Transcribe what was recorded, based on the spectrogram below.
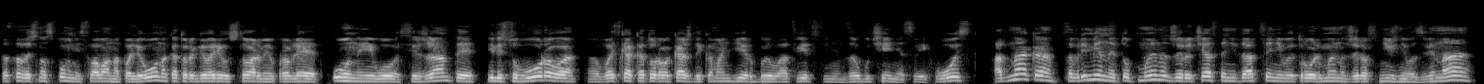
Достаточно вспомнить слова Наполеона, который говорил, что армией управляет он и его сержанты, или Суворова, в войсках которого каждый командир был ответственен за обучение своих войск. Однако современные топ-менеджеры часто недооценивают роль менеджеров нижнего звена,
